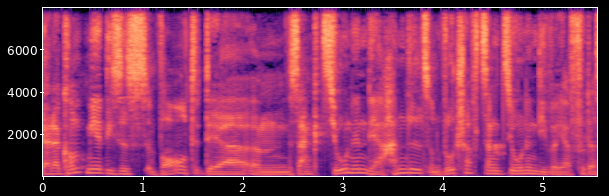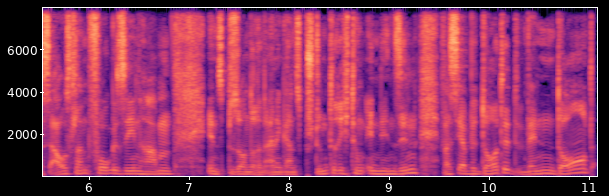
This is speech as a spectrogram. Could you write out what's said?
Ja, da kommt mir dieses Wort der ähm, Sanktionen, der Handels- und Wirtschaftssanktionen, die wir ja für das Ausland vorgesehen haben, insbesondere in eine ganz bestimmte Richtung in den Sinn, was ja bedeutet, wenn dort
